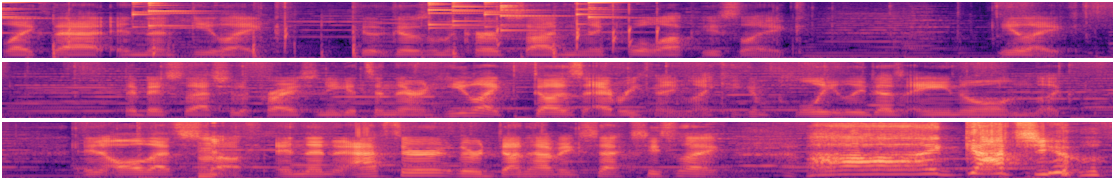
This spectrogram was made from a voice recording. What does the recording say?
like that, and then he like goes on the curbside, and they pull up. He's like, he like, they basically ask for the price, and he gets in there, and he like does everything. Like he completely does anal and like. And all that Hmm. stuff, and then after they're done having sex, he's like, "Ah, I got you."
